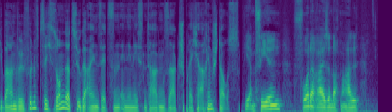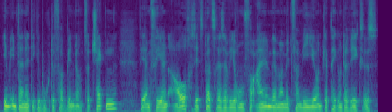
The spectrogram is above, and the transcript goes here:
Die Bahn will 50 Sonderzüge einsetzen in den nächsten Tagen, sagt Sprecher Achim Staus. Wir empfehlen vor der Reise nochmal im Internet die gebuchte Verbindung zu checken. Wir empfehlen auch Sitzplatzreservierung, vor allem wenn man mit Familie und Gepäck unterwegs ist.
